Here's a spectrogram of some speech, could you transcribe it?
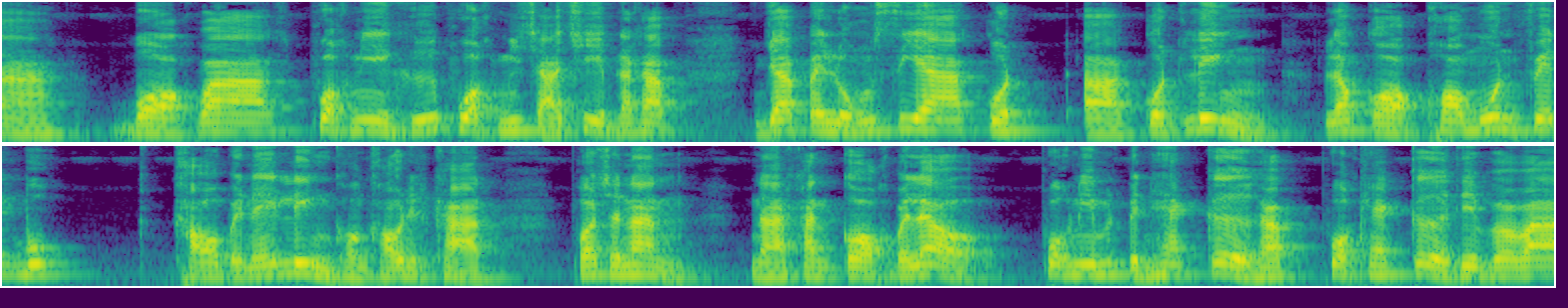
นะบอกว่าพวกนี้คือพวกมิจฉาชีพนะครับ อย่าไปหลงเสียกดอ่ากดลิงก์แล้วกรอกข้อมูล Facebook เข้าไปในลิงก์ของเขาเด็ดขาด เพราะฉะนั้นนะคันกรอกไปแล้ว พวกนี้มันเป็นแฮกเกอร์ครับ พวกแฮกเกอร์ที่แบบว่า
